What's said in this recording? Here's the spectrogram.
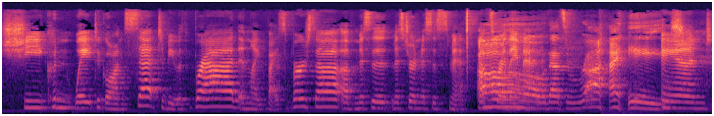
she couldn't wait to go on set to be with Brad and like vice versa of Mrs. Mr. and Mrs. Smith. That's where they met. Oh, that's right. And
